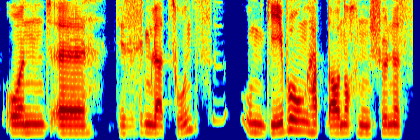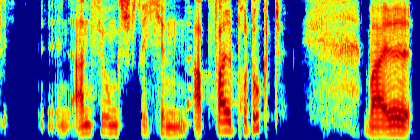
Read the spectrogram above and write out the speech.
und äh, diese Simulationsumgebung hat auch noch ein schönes, in Anführungsstrichen, Abfallprodukt weil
